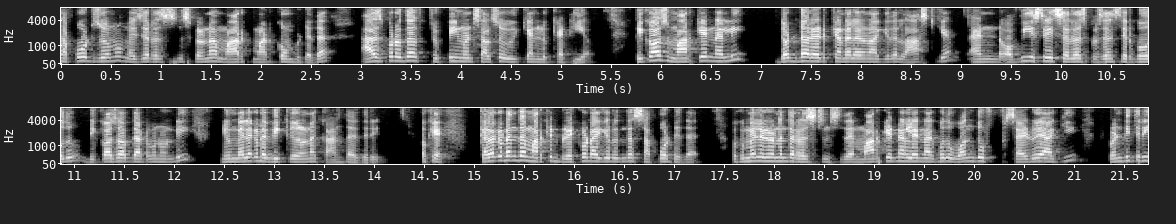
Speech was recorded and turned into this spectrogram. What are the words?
support zone, major resistance ಗಳನ್ನ ಮಾರ್ಕ್ ಮಾಡ್ಕೊಂಡ್ಬಿಟ್ಟಿದೆ. As per the fifteen minutes also we can look at here because ಮಾರ್ಕೆಟ್ನಲ್ಲಿ ದೊಡ್ಡ ರೆಡ್ ಕ್ಯಾಂಡಲ್ ಏನಾಗಿದೆ ಲಾಸ್ಟ್ಗೆ? ಅಂಡ್ ಆಬ್ವಿಯಸ್ಲಿ ಸೆಲ್ಲರ್ಸ್ ಪ್ರೆಸೆನ್ಸ್ ಇರಬಹುದು because of that one only ನೀವು ಮೇಲೆಗಡೆ ವೀಕ್ ಗಳನ್ನ ಕಾಣ್ತಾ ಇದ್ದೀರಿ. ಓಕೆ ಕೆಳಗಡೆಯಿಂದ ಮಾರ್ಕೆಟ್ ಬ್ರೇಕ್ಔಟ್ ಆಗಿರೋದ್ರಿಂದ ಸಪೋರ್ಟ್ ಇದೆ. ಓಕೆ ಮೇಲೆಗಡೆಯಿಂದ ರೆಸಿಸ್ಟೆನ್ಸ್ ಇದೆ. ಮಾರ್ಕೆಟ್ನಲ್ಲಿ ಏನಾಗಬಹುದು ಒಂದು ಸೈಡ್ ವೇ ಆಗಿ ಟ್ವೆಂಟಿ ತ್ರೀ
